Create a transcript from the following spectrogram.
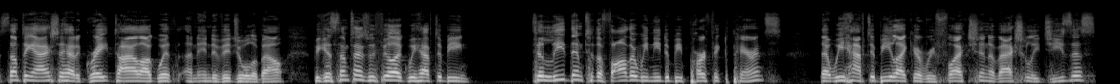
something I actually had a great dialogue with an individual about because sometimes we feel like we have to be, to lead them to the Father, we need to be perfect parents that we have to be like a reflection of actually Jesus.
